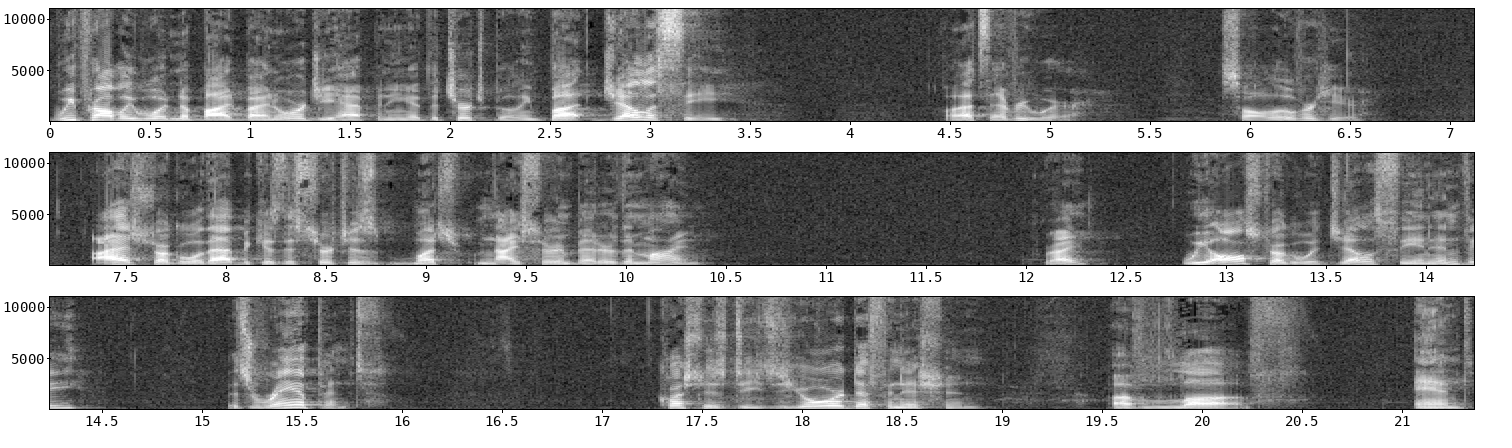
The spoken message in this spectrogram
We probably wouldn't abide by an orgy happening at the church building, but jealousy, well, that's everywhere. It's all over here. I had struggled with that because this church is much nicer and better than mine. Right? We all struggle with jealousy and envy. It's rampant. The question is Does your definition of love and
